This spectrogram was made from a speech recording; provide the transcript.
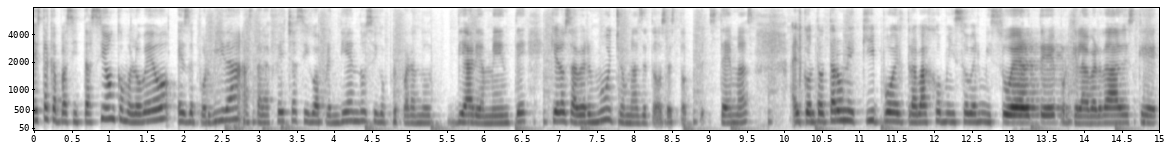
esta capacitación, como lo veo, es de por vida. Hasta la fecha sigo aprendiendo, sigo preparando diariamente. Quiero saber mucho más de todos estos temas. El contratar un equipo, el trabajo me hizo ver mi suerte, porque la verdad es que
